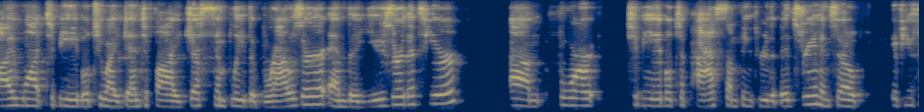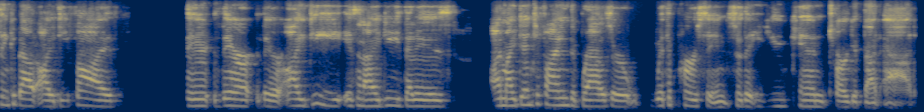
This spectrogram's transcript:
I want to be able to identify just simply the browser and the user that's here um, for to be able to pass something through the bid stream. And so if you think about ID5, their their ID is an ID that is I'm identifying the browser with a person so that you can target that ad.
